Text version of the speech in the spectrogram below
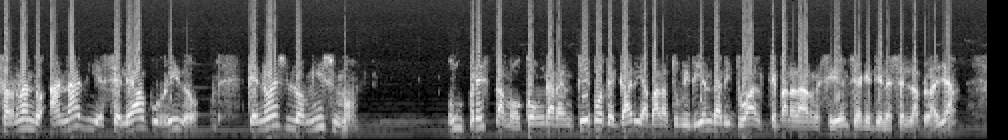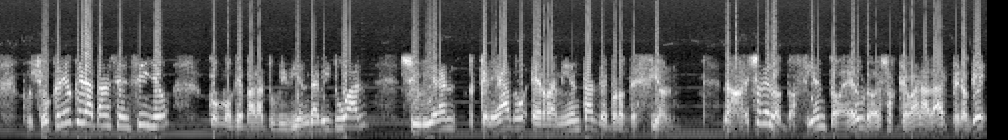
Fernando, a nadie se le ha ocurrido que no es lo mismo un préstamo con garantía hipotecaria para tu vivienda habitual que para la residencia que tienes en la playa? Pues yo creo que era tan sencillo como que para tu vivienda habitual se hubieran creado herramientas de protección. No, eso de los 200 euros, esos que van a dar, ¿pero qué?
